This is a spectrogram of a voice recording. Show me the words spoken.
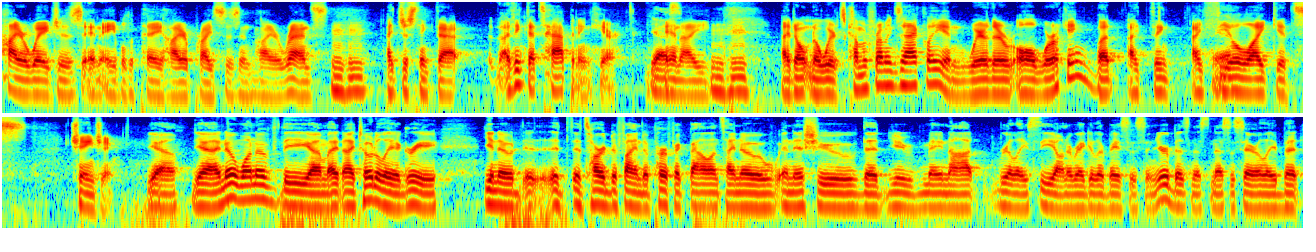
higher wages and able to pay higher prices and higher rents. I just think that I think that's happening here. Yes. And I I don't know where it's coming from exactly and where they're all working, but I think I feel like it's changing. Yeah, yeah. I know one of the. Um, I, I totally agree. You know, it, it, it's hard to find a perfect balance. I know an issue that you may not really see on a regular basis in your business necessarily, but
